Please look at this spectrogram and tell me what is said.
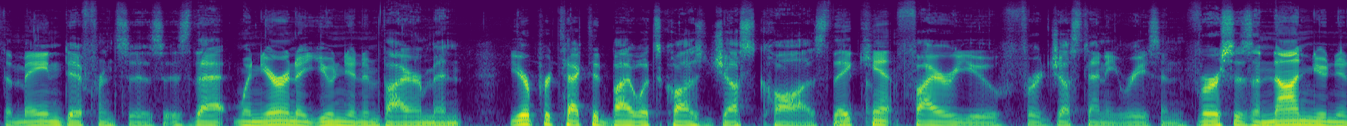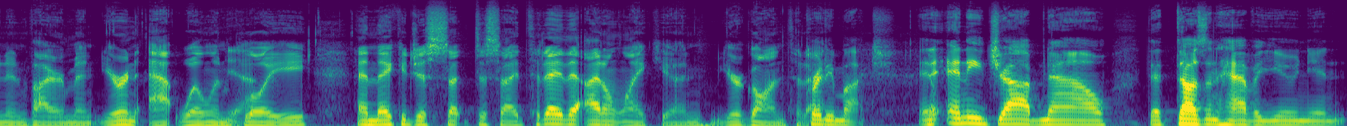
the main differences is that when you're in a union environment, you're protected by what's called just cause. They can't fire you for just any reason. Versus a non-union environment, you're an at-will employee, and they could just set, decide today that I don't like you, and you're gone today. Pretty much. And any job now that doesn't have a union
